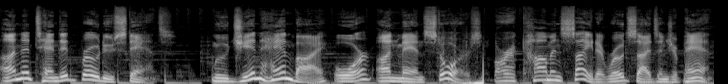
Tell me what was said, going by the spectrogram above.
Unattended produce stands. Mujin Hanbai, or unmanned stores, are a common sight at roadsides in Japan.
